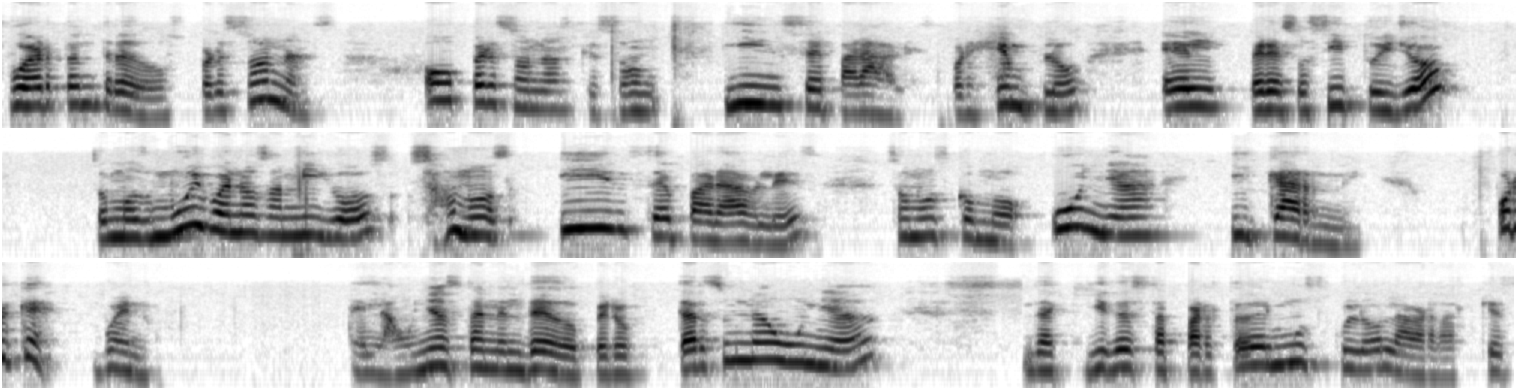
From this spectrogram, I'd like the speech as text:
fuerte entre dos personas o personas que son inseparables. Por ejemplo, el perezosito y yo somos muy buenos amigos, somos inseparables, somos como uña y carne. ¿Por qué? Bueno, la uña está en el dedo, pero quitarse una uña de aquí, de esta parte del músculo, la verdad que es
